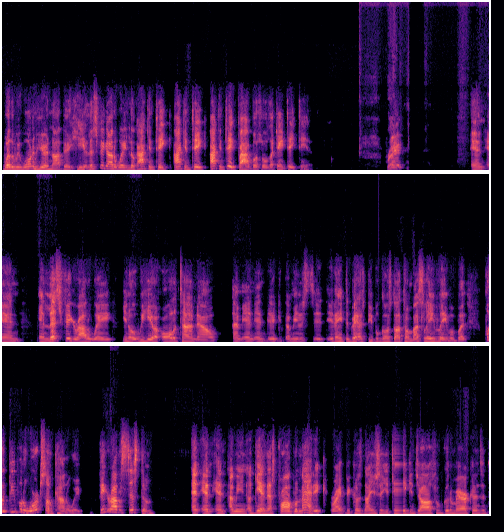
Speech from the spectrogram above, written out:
whether we want them here or not, they're here. Let's figure out a way. Look, I can take, I can take, I can take five busloads. I can't take 10. Right. right. And and and let's figure out a way. You know, we hear all the time now, and and and it, I mean, it's, it it ain't the best. People gonna start talking about slave labor, but put people to work some kind of way. Figure out a system. And and and I mean, again, that's problematic, right? Because now you say you're taking jobs from good Americans, and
